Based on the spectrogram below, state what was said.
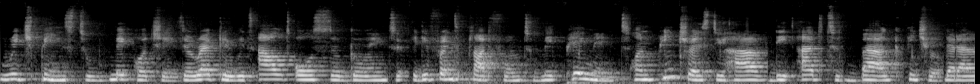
rich pins to make purchase directly without also going to a different platform to make payment. On Pinterest, you have the add to bag feature that allows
